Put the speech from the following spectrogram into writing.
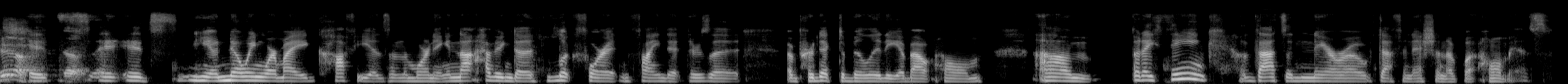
yeah. it's. It, it's you know knowing where my coffee is in the morning and not having to look for it and find it. There's a a predictability about home. Um, but I think that's a narrow definition of what home is.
